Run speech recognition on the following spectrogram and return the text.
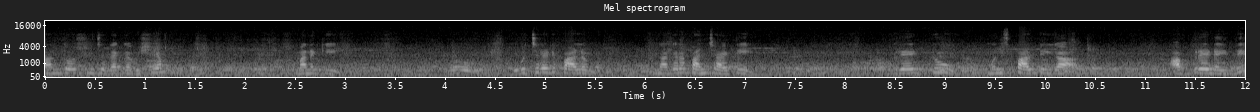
సంతోషించదగ్గ విషయం మనకి బుచ్చిరెడ్డిపాలెం నగర పంచాయతీ గ్రేడ్ టూ మున్సిపాలిటీగా అప్గ్రేడ్ అయింది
